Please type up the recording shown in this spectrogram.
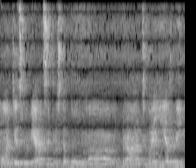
ну, отец в авиации просто был, а, брат военный,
